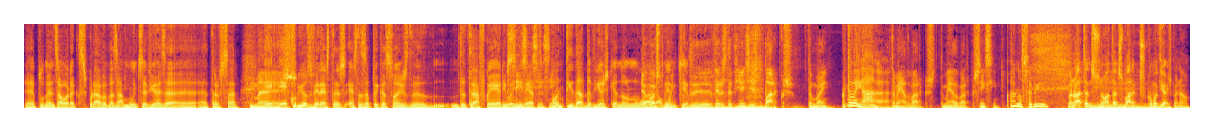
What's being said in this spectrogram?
eh, pelo menos à hora que se esperava, mas há muitos aviões a, a- atravessar. Mas- É, é curioso ver estas, estas aplicações de, de tráfego aéreo Sim, em direto, sim, sim. quantidade de aviões que andam no Eu ar gosto ao mesmo muito tempo. de ver as de aviões e as de barcos também. Ah, Também há. Também há de barcos. Também há de barcos, sim, sim. Ah, não sabia. Mas não há tantos, não há tantos barcos como aviões, mas não.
